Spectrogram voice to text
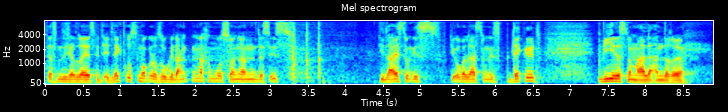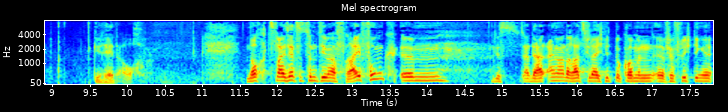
dass man sich also jetzt mit Elektrosmog oder so Gedanken machen muss, sondern das ist, die Leistung ist, die Oberleistung ist gedeckelt, wie jedes normale andere Gerät auch. Noch zwei Sätze zum Thema Freifunk. Ähm, das, der eine oder andere hat es vielleicht mitbekommen äh, für Flüchtlinge.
